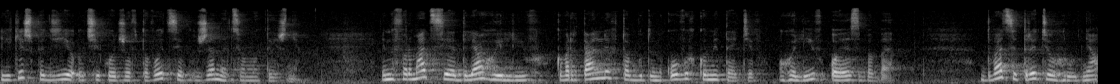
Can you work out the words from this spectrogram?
Які ж події очікують жовтоводців вже на цьому тижні? Інформація для голів квартальних та будинкових комітетів, голів ОСББ. 23 грудня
